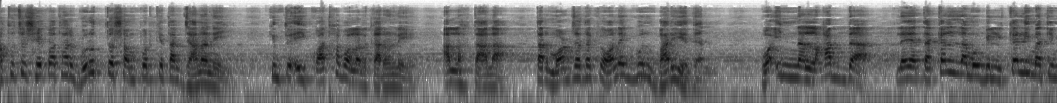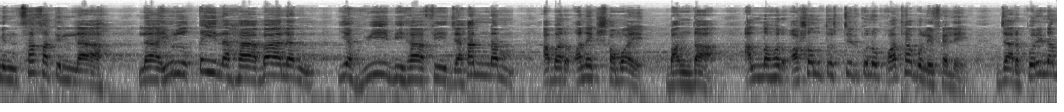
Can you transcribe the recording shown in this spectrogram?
অথচ সে কথার গুরুত্ব সম্পর্কে তার জানা নেই। কিন্তু এই কথা বলার কারণে আল্লাহ তাআলা তার মর্যাদাকে অনেক গুণ বাড়িয়ে দেন। ওয়া ইন্নাল আব্দা লায়াতাকাল্লামু বিল কালিমাতি মিন সাখাতিল্লাহ লা ইউলকি লাহা বালান ইয়াহউই বিহা ফি জাহান্নাম। আবার অনেক সময় বান্দা আল্লাহর অসন্তুষ্টির কোনো কথা বলে ফেলে, যার পরিণাম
